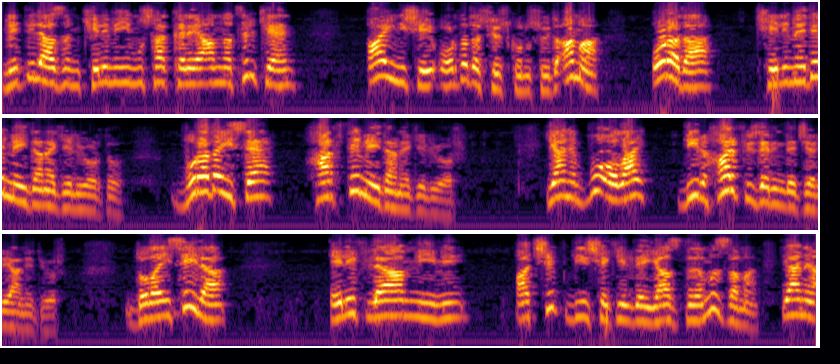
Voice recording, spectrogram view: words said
meddi lazım kelimeyi musakkaleye anlatırken aynı şey orada da söz konusuydu ama orada kelimede meydana geliyordu. Burada ise harfte meydana geliyor. Yani bu olay bir harf üzerinde cereyan ediyor. Dolayısıyla elif, la, mimi açık bir şekilde yazdığımız zaman yani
